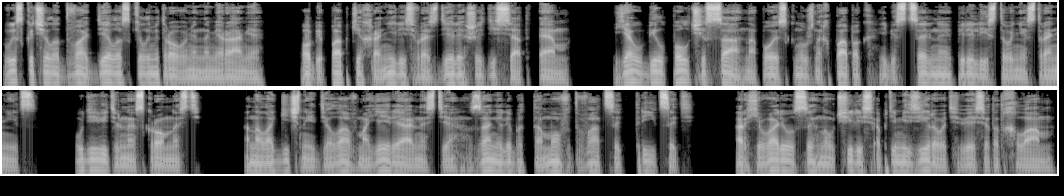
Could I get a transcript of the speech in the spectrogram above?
выскочило два дела с километровыми номерами. Обе папки хранились в разделе 60М. Я убил полчаса на поиск нужных папок и бесцельное перелистывание страниц. Удивительная скромность. Аналогичные дела в моей реальности заняли бы томов 20-30. Архивариусы научились оптимизировать весь этот хлам.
